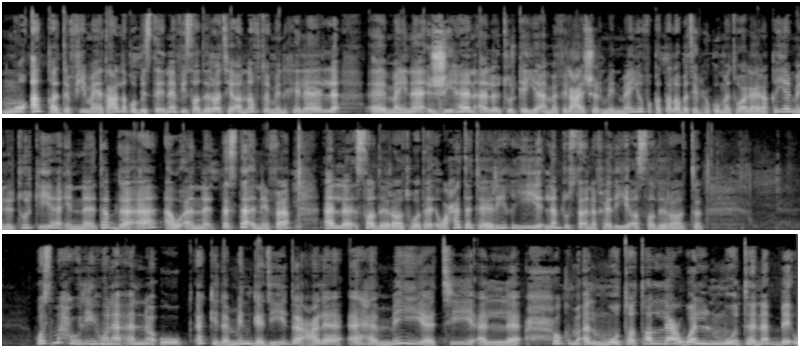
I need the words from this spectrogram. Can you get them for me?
مؤقت فيما يتعلق باستئناف صادرات النفط من خلال ميناء جيهان التركية أما في العاشر من مايو فقد طلبت الحكومة العراقية من تركيا أن تبدأ أو أن تستأنف الصادرات وحتى تاريخه لم تستأنف هذه الصادرات. واسمحوا لي هنا أن أؤكد من جديد على أهمية الحكم المتطلع والمتنبئ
